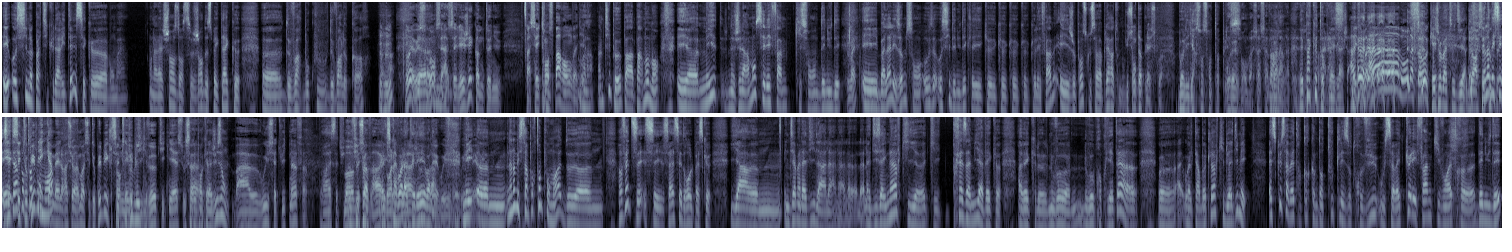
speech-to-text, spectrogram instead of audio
Et aussi notre particularité, c'est que euh, bon ben, on a la chance dans ce genre de spectacle euh, de voir beaucoup, de voir le corps. Voilà. Oui, oui, Euh, souvent, c'est assez léger comme tenue. Enfin, c'est transparent, on va dire. Voilà, un petit peu par par moment. Et euh, mais généralement c'est les femmes qui sont dénudées. Ouais. Et bah là les hommes sont au- aussi dénudés que les que, que que que les femmes. Et je pense que ça va plaire à tout le monde. Ils sont topless, quoi. Bon les garçons sont topless. Ouais, bon, bah ça, ça va. Voilà. Mais pas que topless. Ah, sont- ah, bon, d'accord, ok. Je peux pas tout dire. Non, c'est tout, mais c'est- c'était c'est tout important pour public, moi. Kamel, rassurez-moi, c'est tout public. Je C'est peux emmener tout mes public. petits neveux, petites nièces, tout Ça ça. dépend quel âge ils ont. Bah euh, oui, 7, 8, 9. Ouais, c'est une Bon, mais ça va, avec ce qu'on voit à la télé, voilà. Mais oui, mais oui, mais mais oui. euh, non, non, mais c'est important pour moi de. euh, en fait, c'est assez drôle parce que il y a euh, India Malavi, la la la la, la designer, qui euh, qui est très amie avec euh, avec le nouveau nouveau propriétaire euh, Walter Butler, qui lui a dit mais est-ce que ça va être encore comme dans toutes les autres vues où ça va être que les femmes qui vont être euh, dénudées?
